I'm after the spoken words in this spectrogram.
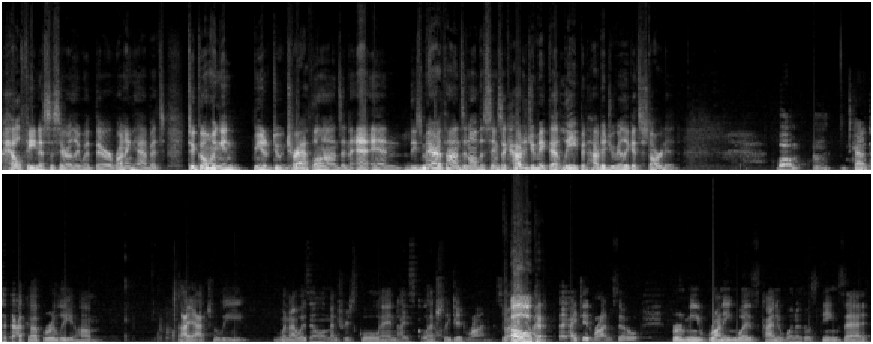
healthy necessarily with their running habits to going and you know doing triathlons and and these marathons and all these things? Like how did you make that leap and how did you really get started? Well, it's kind of to back up really. Um, I actually when I was in elementary school and high school, actually did run. So oh, I, okay. I, I, did run. So for me, running was kind of one of those things that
